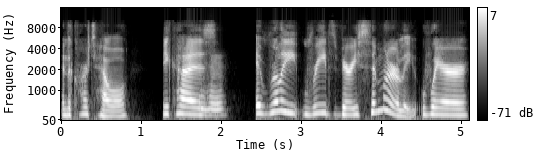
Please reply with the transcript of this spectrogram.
and the cartel, because Mhm. it really reads very similarly. Where,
